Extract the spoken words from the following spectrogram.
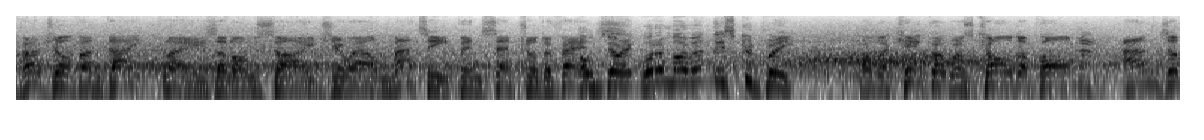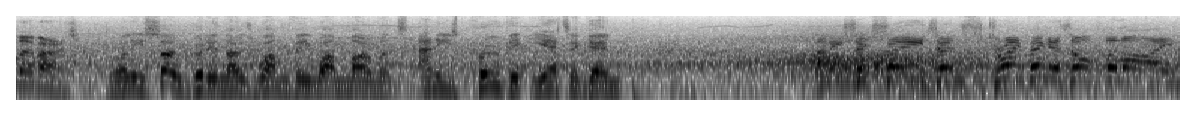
Virgil van Dijk plays alongside Joel Matip in central defence. Oh, Derek, what a moment this could be. Well, the keeper was called upon and delivered. Well, he's so good in those 1v1 moments, and he's proved it yet again. And he succeeds in scraping it off the line.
